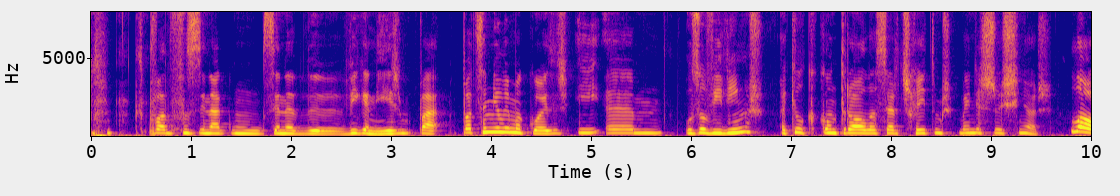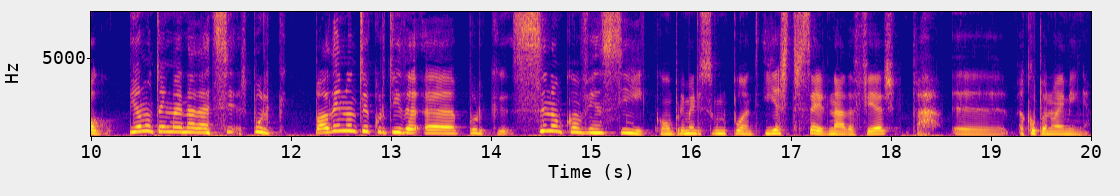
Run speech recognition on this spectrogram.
pode funcionar como cena de veganismo, pá, pode ser mil e uma coisas, e um, os ouvidinhos, aquilo que controla certos ritmos, vem destes dois senhores. Logo, eu não tenho mais nada a dizer, porque Podem não ter curtido, uh, porque se não convenci com o primeiro e o segundo ponto e este terceiro nada fez, pá, uh, a culpa não é minha.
